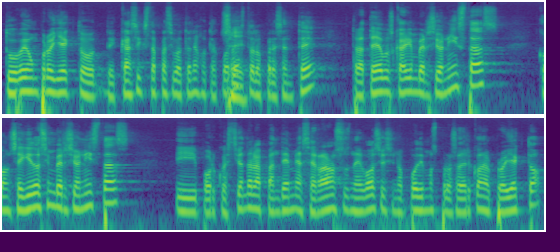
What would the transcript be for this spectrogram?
Tuve un proyecto de Casi Ixtapas y Guatanejo, ¿te acuerdas? Sí. Te lo presenté. Traté de buscar inversionistas, conseguí dos inversionistas y por cuestión de la pandemia cerraron sus negocios y no pudimos proceder con el proyecto.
